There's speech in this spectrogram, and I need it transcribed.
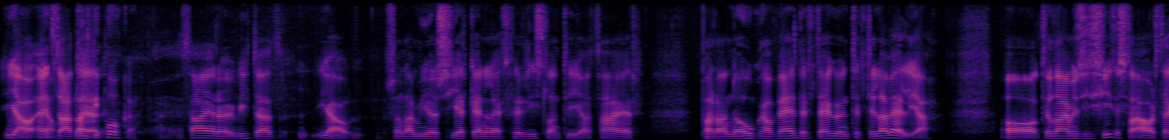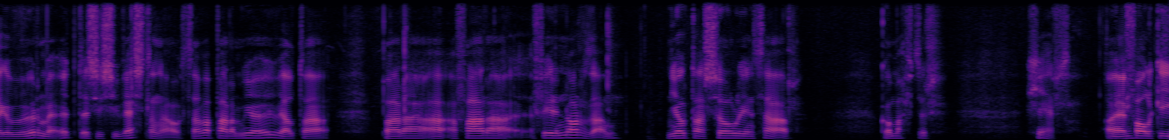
Já, það bland í póka Það er auðvitað, já, svona mjög sérgænilegt fyrir Íslandi að það er bara nóga veður tegundir til að velja. Og til dæmis í síðasta ár þegar við vorum með öll þessi síðvestan ár, það var bara mjög auðvelt að bara að- fara fyrir norðan, njóta sólinn þar, kom aftur hér. Og ef fólk í,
